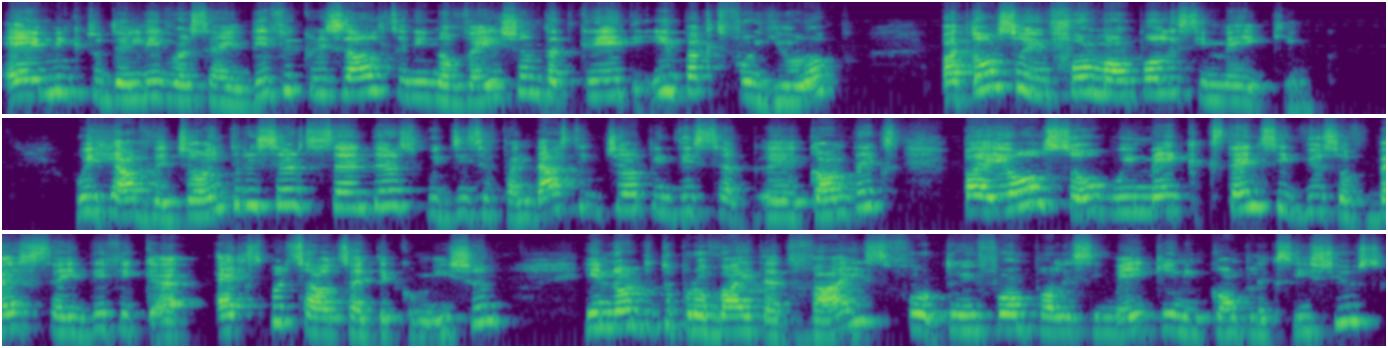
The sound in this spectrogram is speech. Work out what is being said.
aiming to deliver scientific results and innovation that create impact for Europe, but also inform our policy making. We have the joint research centers, which is a fantastic job in this uh, context, but also we make extensive use of best scientific uh, experts outside the Commission in order to provide advice for to inform policy making in complex issues.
